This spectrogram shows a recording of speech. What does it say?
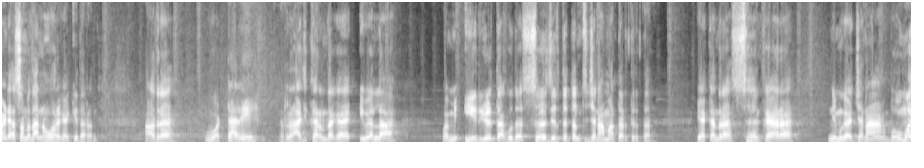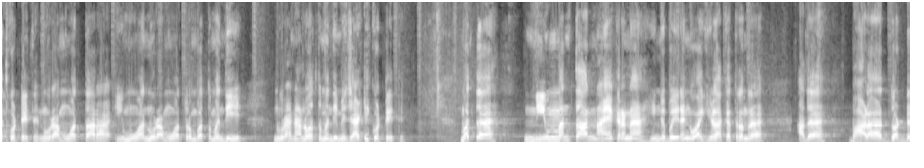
ಮಾಡಿ ಅಸಮಾಧಾನವೂ ಹೊರಗೆ ಹಾಕಿದಾರಂತ. ಆದ್ರೆ ಒಟ್ಟಾರೆ ರಾಜಕಾರಣದಾಗ ಇವೆಲ್ಲ ಒಮ್ಮೆ ಏರಿಳಿತಾಗೋದ ಸಹಜ ಇರ್ತೈತಂತ ಜನ ಮಾತಾಡ್ತಿರ್ತಾರೆ. ಯಾಕಂದ್ರೆ ಸರ್ಕಾರ ನಿಮ್ಗೆ ಜನ ಬಹುಮತ ಕೊಟ್ಟೈತೆ. ನೂರ ಮೂವತ್ತಾರ ಈ ಮೂವ, ನೂರ ಮೂವತ್ತೊಂಬತ್ತು ಮಂದಿ, ನೂರ ನಲ್ವತ್ತು ಮಂದಿ ಮೆಜಾರಿಟಿ ಕೊಟ್ಟೈತೆ. ಮತ್ತು ನಿಮ್ಮಂಥ ನಾಯಕರನ್ನ ಹಿಂಗೆ ಬಹಿರಂಗವಾಗಿ ಹೇಳಕತ್ರಂದ್ರೆ ಅದು ಭಾಳ ದೊಡ್ಡ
